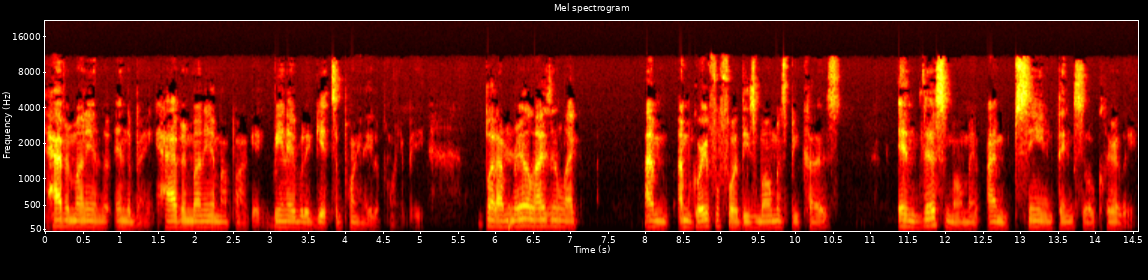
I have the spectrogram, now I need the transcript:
having money in the in the bank, having money in my pocket, being able to get to point A to point B. But I'm mm-hmm. realizing like I'm I'm grateful for these moments because in this moment I'm seeing things so clearly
